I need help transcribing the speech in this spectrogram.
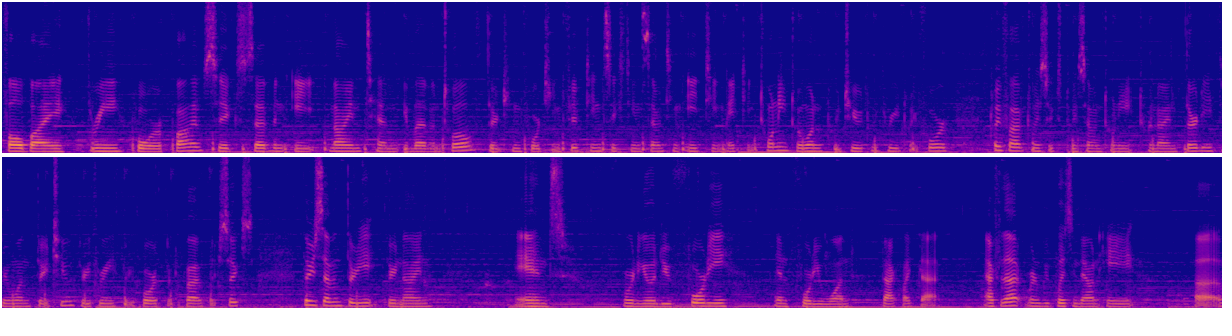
followed by 3, 4, 5, 6, 7, 8, 9, 10, 11, 12, 13, 14, 15, 16, 17, 18, 19, 20, 21, 22, 23, 24, 25, 26, 27, 28, 29, 30, 31, 32, 33, 34, 35, 36, 37, 38, 39, and we're to go and do 40 and 41 back like that. After that, we're to be placing down a uh,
